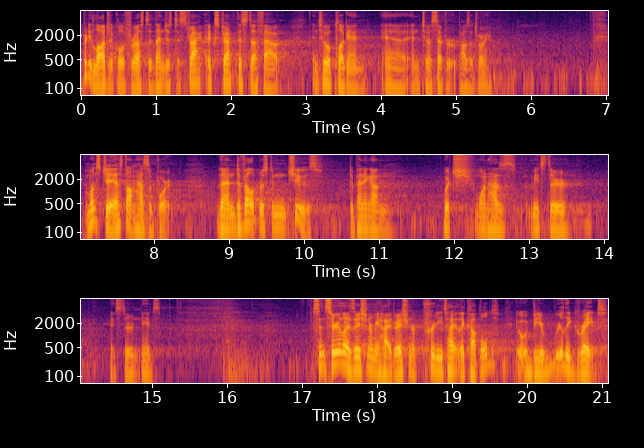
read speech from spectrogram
pretty logical for us to then just extract, extract this stuff out into a plugin, uh, into a separate repository. And once JSDOM has support, then developers can choose, depending on which one has meets their, meets their needs. Since serialization and rehydration are pretty tightly coupled, it would be really great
